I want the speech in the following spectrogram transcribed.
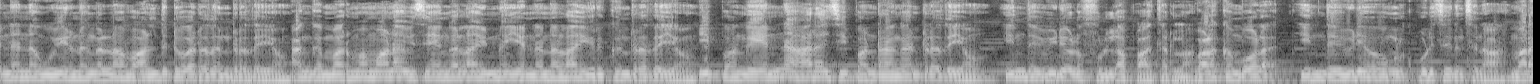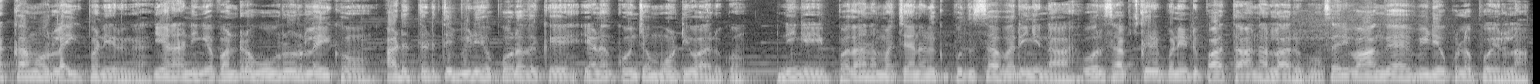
என்னென்ன உயிரினங்கள்லாம் வாழ்ந்துட்டு வர்றதுன்றதையும் அங்க மர்மமான விஷயங்கள்லாம் இன்னும் என்னென்னலாம் இருக்குன்றதையும் இப்போ அங்க என்ன ஆராய்ச்சி பண்றாங்கன்றதையும் இந்த வீடியோல ஃபுல்லா பாத்திரலாம். வழக்கம் போல இந்த வீடியோ உங்களுக்கு பிடிச்சிருந்துச்சுன்னா மறக்காம ஒரு லைக் பண்ணிருங்க. ஏன்னா நீங்க பண்ற ஒரு ஒரு லைக்கும் அடுத்தடுத்து வீடியோ போறதுக்கு எனக்கு கொஞ்சம் மோட்டிவா இருக்கும். நீங்க இப்பதான் நம்ம சேனலுக்கு புதுசா வரீங்கன்னா ஒரு சப்ஸ்கிரைப் பண்ணிட்டு பார்த்தா நல்லா இருக்கும். சரி வாங்க வீடியோக்குள்ள போயிடலாம்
